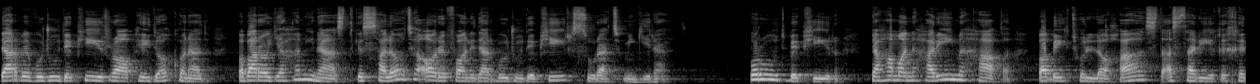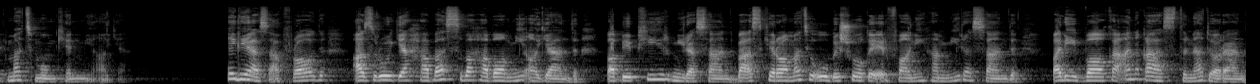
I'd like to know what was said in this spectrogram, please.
در به وجود پیر را پیدا کند و برای همین است که سلات عارفانه در وجود پیر صورت می گیرد ورود به پیر که همان حریم حق و بیت الله است از طریق خدمت ممکن می آید خیلی از افراد از روی حبس و هوا می آیند و به پیر می رسند و از کرامت او به شوق عرفانی هم می رسند ولی واقعا قصد ندارند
